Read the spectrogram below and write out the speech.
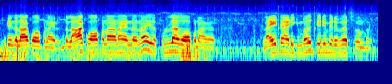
இப்போ இந்த லாக் ஓப்பன் ஆகிடும் இந்த லாக் ஓப்பன் ஆனால் என்னென்னா இது ஃபுல்லாக அது ஓப்பன் ஆகாது. லைட்டாக அடிக்கும்போது திரும்பி ரிவர்ஸ் வந்துடும்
